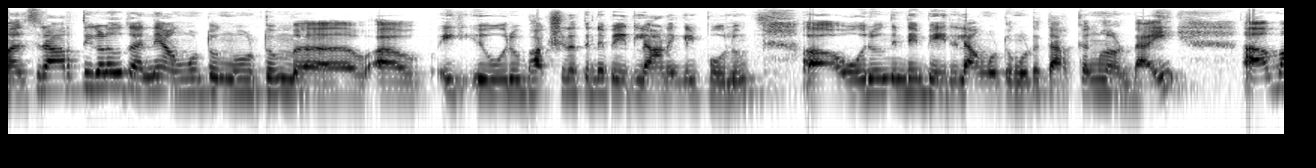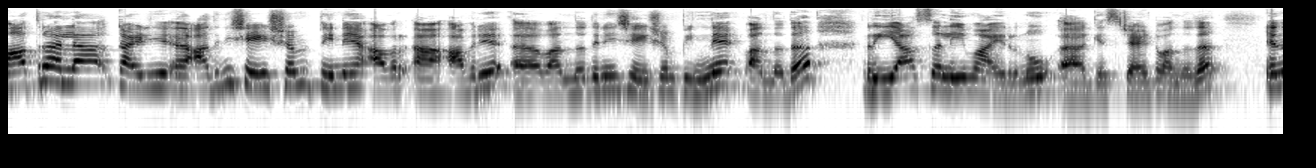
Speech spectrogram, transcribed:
മത്സരാർത്ഥികൾ തന്നെ അങ്ങോട്ടും ഇങ്ങോട്ടും ഒരു ഭക്ഷണത്തിന്റെ പേരിലാണെങ്കിൽ പോലും ഓരോന്നിന്റെയും പേരിൽ അങ്ങോട്ടും ഇങ്ങോട്ടും തർക്കങ്ങളുണ്ടായി. ആ, മാത്രമല്ല കഴിഞ്ഞ അതിനുശേഷം പിന്നെ അവർ അവർ വന്നതിന് ശേഷം പിന്നെ വന്നത് റിയാസ് സലീം ആയിരുന്നു ഗസ്റ്റായിട്ട് വന്നത്. എന്നാൽ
